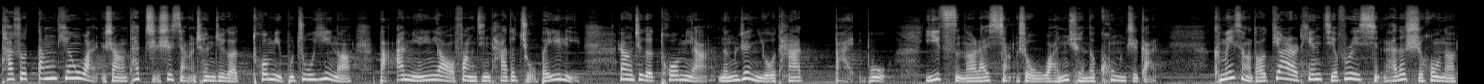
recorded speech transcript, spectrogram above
他说当天晚上他只是想趁这个托米不注意呢，把安眠药放进他的酒杯里，让这个托米啊能任由他摆布，以此呢来享受完全的控制感。可没想到第二天杰弗瑞醒来的时候呢，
